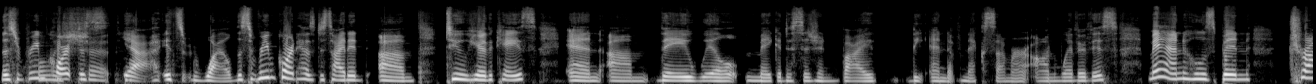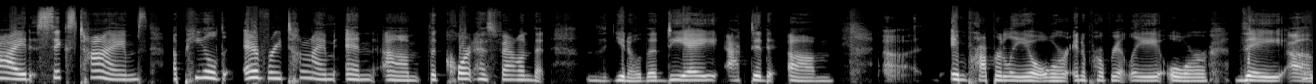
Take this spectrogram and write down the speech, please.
The Supreme Holy Court just yeah, it's wild. The Supreme Court has decided um, to hear the case, and um, they will make a decision by the end of next summer on whether this man who's been tried six times appealed every time and um, the court has found that you know the da acted um, uh, improperly or inappropriately or they uh,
